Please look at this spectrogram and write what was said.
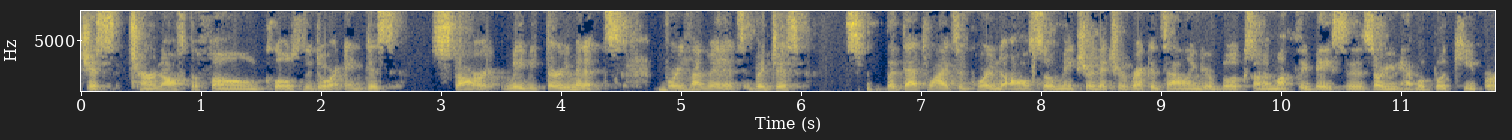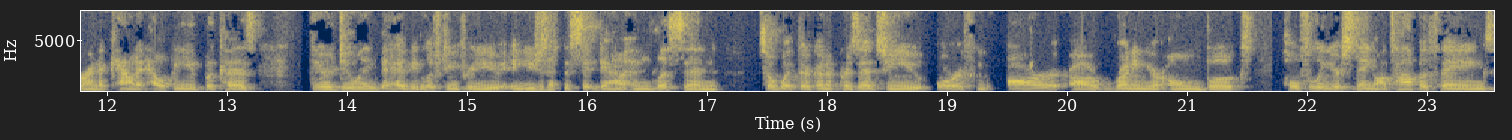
just turn off the phone, close the door, and just start maybe 30 minutes, 45 mm-hmm. minutes, but just but that's why it's important to also make sure that you're reconciling your books on a monthly basis or you have a bookkeeper and accountant helping you because they're doing the heavy lifting for you and you just have to sit down and listen to what they're going to present to you or if you are uh, running your own books hopefully you're staying on top of things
